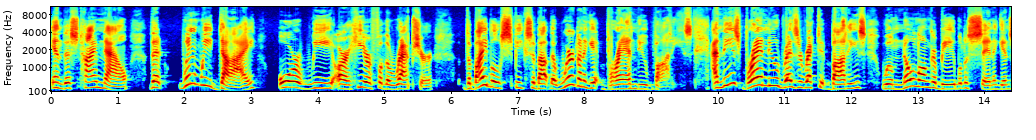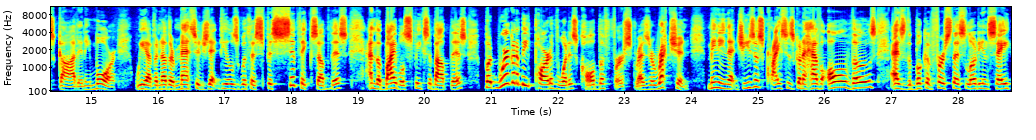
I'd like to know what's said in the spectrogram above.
in this time now, that when we die or we are here for the rapture, the Bible speaks about that we're going to get brand new bodies. And these brand new resurrected bodies will no longer be able to sin against God anymore. We have another message that deals with the specifics of this, and the Bible speaks about this. But we're going to be part of what is called the first resurrection, meaning that Jesus Christ is going to have all those, as the book of First Thessalonians say,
